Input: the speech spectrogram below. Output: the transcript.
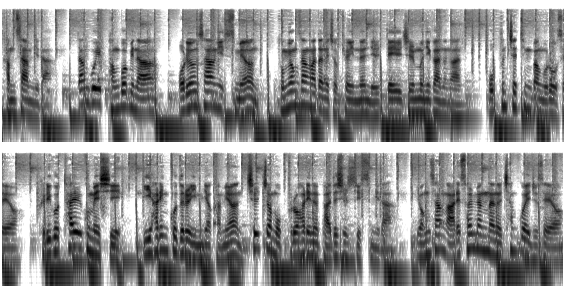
감사합니다. 땅 구입 방법이나 어려운 사항이 있으면 동영상 하단에 적혀있는 1대1 질문이 가능한 오픈 채팅방으로 오세요. 그리고 타일 구매 시 이 할인 코드를 입력하면 7.5% 할인을 받으실 수 있습니다. 영상 아래 설명란을 참고해주세요.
